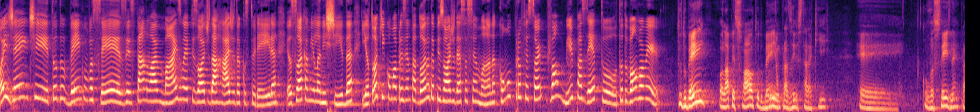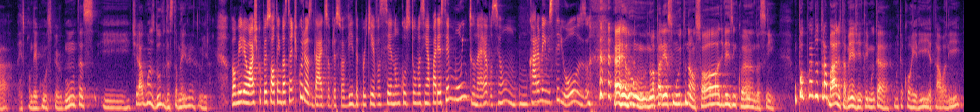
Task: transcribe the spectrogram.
Oi, gente, tudo bem com vocês? Está no ar mais um episódio da Rádio da Costureira. Eu sou a Camila Nishida e eu tô aqui como apresentadora do episódio dessa semana com o professor Valmir Pazeto. Tudo bom, Valmir? Tudo bem? Olá, pessoal, tudo bem? É um prazer estar aqui. É com vocês, né, para responder algumas perguntas e tirar algumas dúvidas também, né, Camila? Valmir, eu acho que o pessoal tem bastante curiosidade sobre a sua vida, porque você não costuma assim aparecer muito, né? Você é um, um cara meio misterioso. É, eu não, não, apareço muito, não, só de vez em quando, assim. Um pouco por causa do trabalho também, a gente tem muita, muita correria e tal ali,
